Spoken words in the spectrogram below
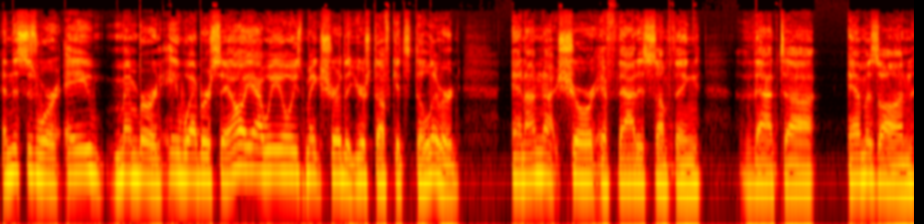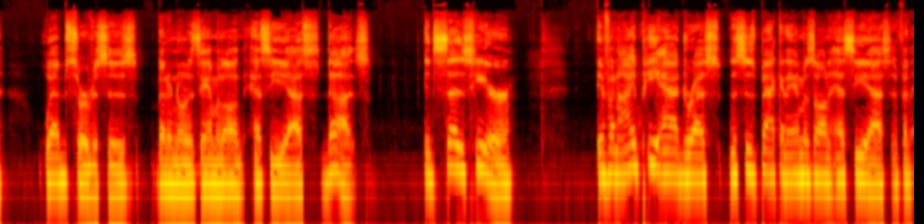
And this is where a member and Aweber say, oh, yeah, we always make sure that your stuff gets delivered. And I'm not sure if that is something that uh, Amazon Web Services, better known as Amazon SES, does. It says here if an IP address, this is back in Amazon SES, if an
